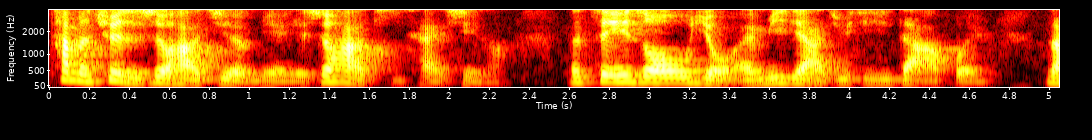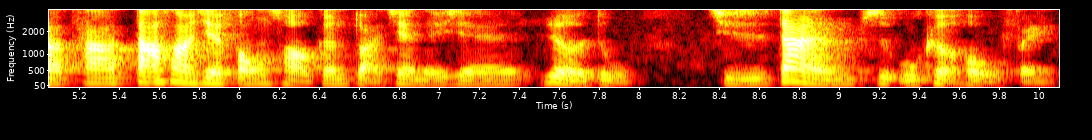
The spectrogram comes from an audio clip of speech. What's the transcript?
他们确实是有它的基本面，也是有它的题材性啊。那这一周有 NVIDIA GTC 大会，那它搭上一些风潮跟短线的一些热度，其实当然是无可厚非。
